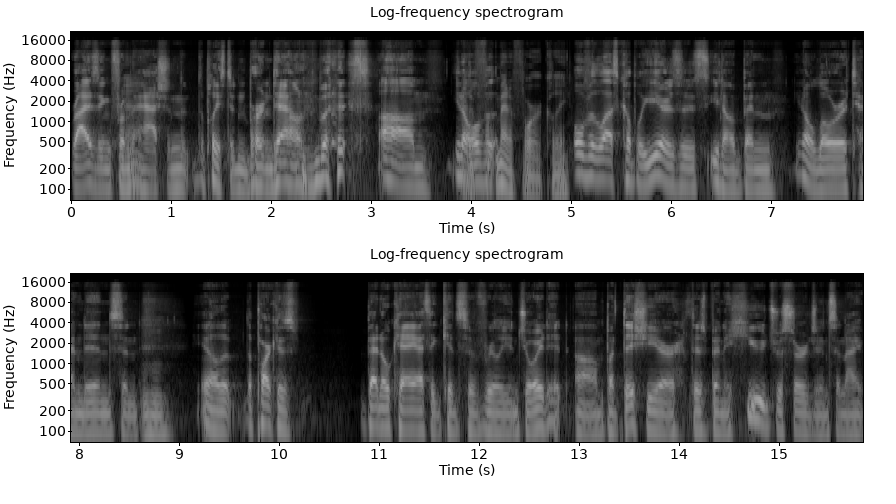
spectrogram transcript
rising from the Yeah. ash, and the place didn't burn down, but um, you know over metaphorically. over the last couple of years there's you know been you know lower attendance and you know the, the park has been okay i think kids have really enjoyed it um, but this year there's been a huge resurgence and i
